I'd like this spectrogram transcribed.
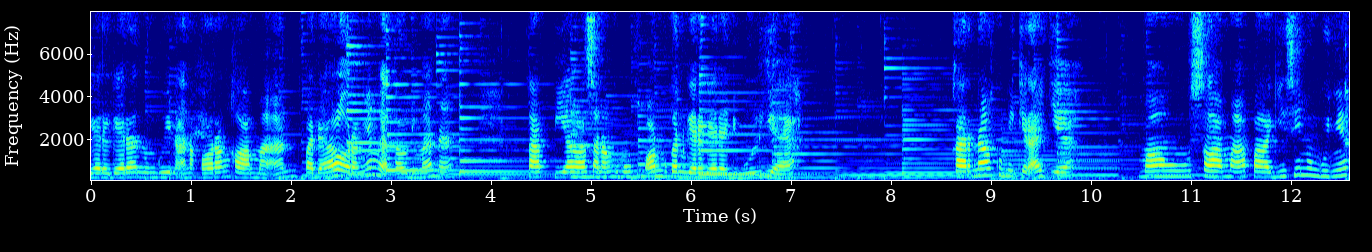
gara-gara nungguin anak orang kelamaan padahal orangnya nggak tahu di mana. Tapi alasan aku move on bukan gara-gara dibully ya, karena aku mikir aja mau selama apa lagi sih nunggunya?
